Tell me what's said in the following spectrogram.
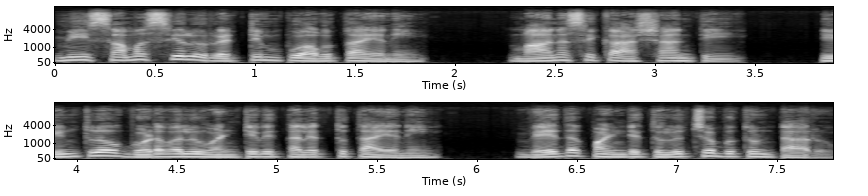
మీ సమస్యలు రెట్టింపు అవుతాయని మానసిక అశాంతి ఇంట్లో గొడవలు వంటివి తలెత్తుతాయని వేద పండితులు చెబుతుంటారు.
